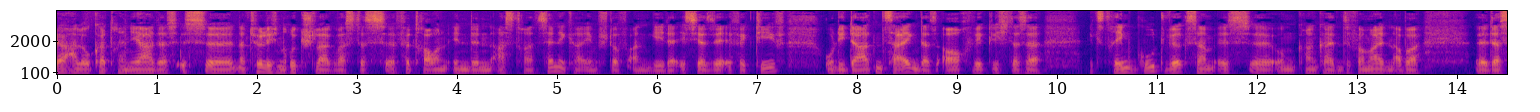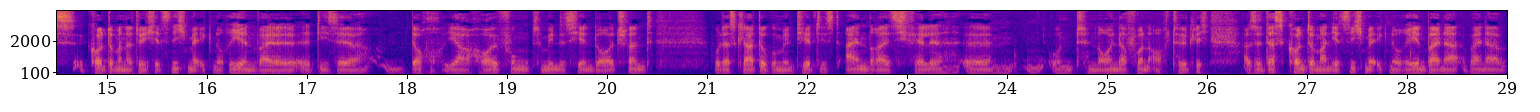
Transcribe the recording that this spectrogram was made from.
Ja, hallo Katrin. Ja, das ist äh, natürlich ein Rückschlag, was das äh, Vertrauen in den AstraZeneca-Impfstoff angeht. Er ist ja sehr effektiv und die Daten zeigen das auch wirklich, dass er extrem gut wirksam ist, äh, um Krankheiten zu vermeiden. Aber äh, das konnte man natürlich jetzt nicht mehr ignorieren, weil äh, diese doch ja Häufung, zumindest hier in Deutschland, wo das klar dokumentiert ist, 31 Fälle äh, und neun davon auch tödlich. Also das konnte man jetzt nicht mehr ignorieren bei einer, bei einer,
